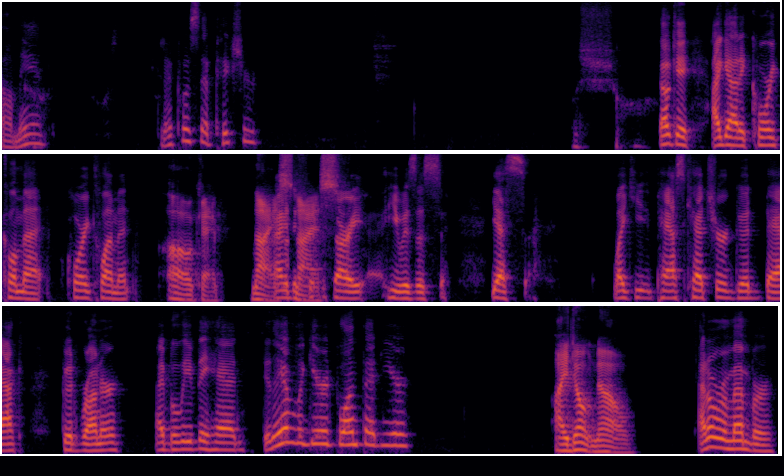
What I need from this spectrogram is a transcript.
Oh man, did I post that picture? Okay, I got it. Corey Clement. Corey Clement. Oh, okay. Nice, to- nice. Sorry, he was a yes, like he pass catcher, good back, good runner. I believe they had. Did they have LeGarrette Blunt that year? I don't know. I don't remember.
